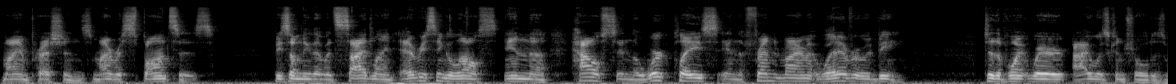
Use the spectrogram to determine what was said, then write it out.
my impressions, my responses be something that would sideline every single else in the house, in the workplace, in the friend environment, whatever it would be, to the point where I was controlled as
